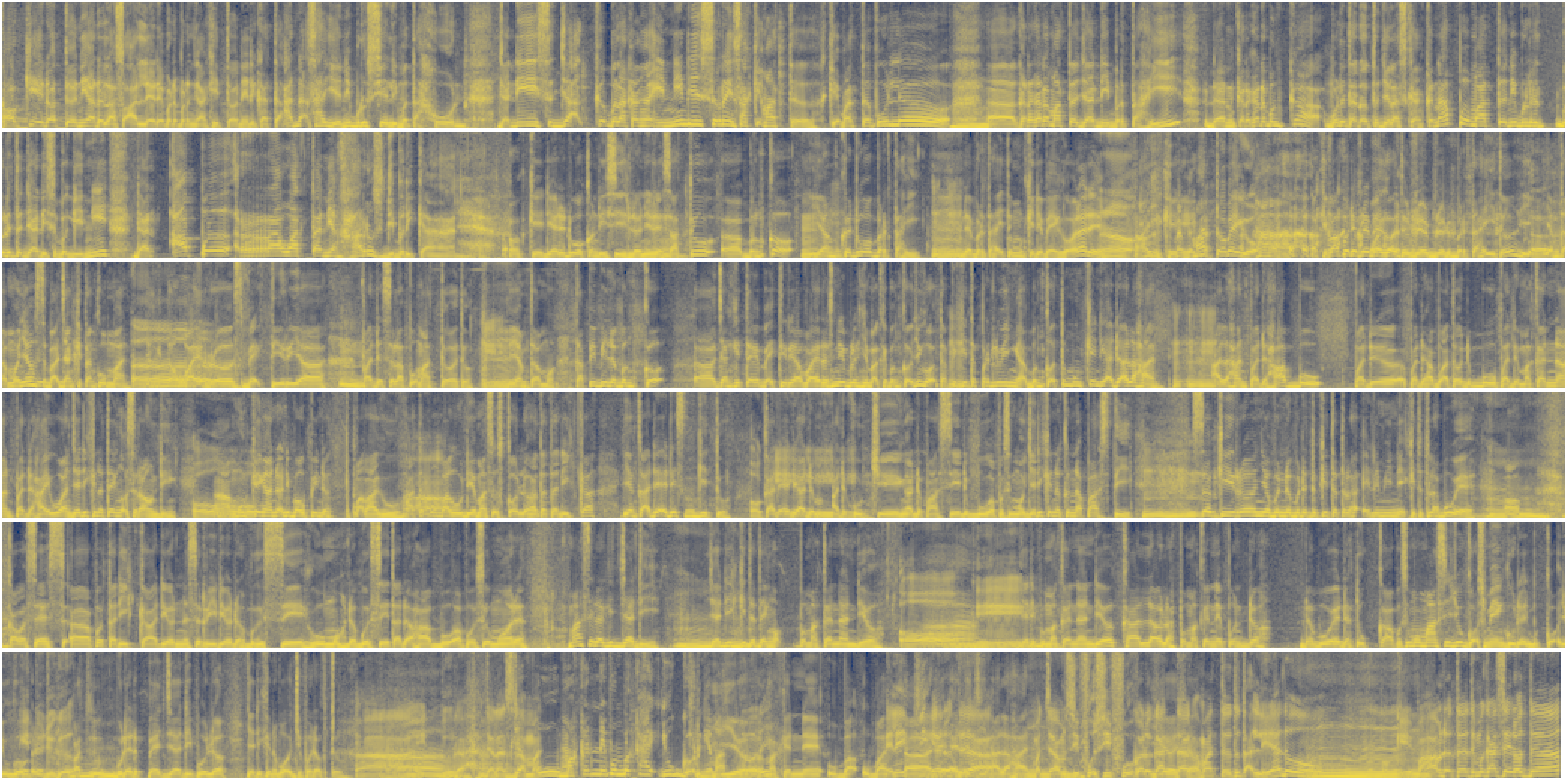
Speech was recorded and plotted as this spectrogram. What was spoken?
Okey doktor ni adalah soalan daripada pendengar kita ni dia kata anak saya ni berusia 5 tahun. Jadi sejak kebelakangan ini dia sering sakit mata. Sakit mata pula. Hmm. Uh, kadang-kadang mata jadi bertahi dan kadang-kadang bengkak. Boleh tak doktor jelaskan kenapa mata ni boleh boleh terjadi sebegini dan apa rawatan yang harus diberikan? Okey, dia ada dua kondisi dulu ni dia. Satu uh, bengkak, Hmm. yang kedua bertahi. Dia bertahi tu mungkin dia begok lah dia. Oh, okey. Mata begok. Ha. Okey, apa dia boleh begok tu? Dia boleh bertahi tu. Uh. Yang pertamanya sebab jangkitan kuman. Jangkitan Ah. virus, bakteria Hmm. pada selaput mata tu. Itu yang pertama. Tapi bila bengkak, uh, jangkitan bakteria virus ni boleh menyebabkan bengkak juga. Tapi Hmm. kita perlu ingat bengkak tu mungkin dia ada alahan. Alahan pada habuk, pada pada habuk atau debu, pada makanan, pada haiwan. Jadi kena tengok surrounding. Oh. Ha, mungkin anak ni baru pindah tempat baru Ha. ataupun baru dia masuk sekolah atau tadika yang keadaan dia segitu. Okey. Keadaan dia ada ada kucing, ada pasir, debu apa semua. Jadi kena kena pasti. Hmm. Sekiranya benda-benda tu kita telah eliminate, kita telah buai. Um, kawasan uh, apa tadika dia nursery dia dah bersih, rumah dah bersih, tak ada habuk apa semua dah. Masih lagi jadi. Jadi kita tengok pemakanan dia. Oh, Ha, okey. Jadi pemakanan dia kalaulah pemakanan pun dah dah buai dah tukar apa semua masih juga seminggu dia bekok juga. Itu juga. Lepas tu bulan depan jadi pula. Jadi kena bawa jumpa doktor. Ah, itulah jalan selamat. Oh, makan ni pun berkait juga dengan mata Ya, ni. makan ni ubat-ubatan Alergi kan alergi lah. alahan. Macam seafood-seafood kalau Ya, gatal Syah. kat mata tu tak boleh lah tu. Okey, faham doktor. Terima kasih doktor.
